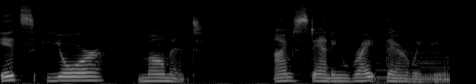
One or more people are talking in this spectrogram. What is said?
It's your moment. I'm standing right there with you.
